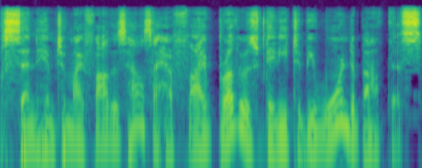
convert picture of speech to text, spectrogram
Send him to my father's house. I have five brothers. They need to be warned about this.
